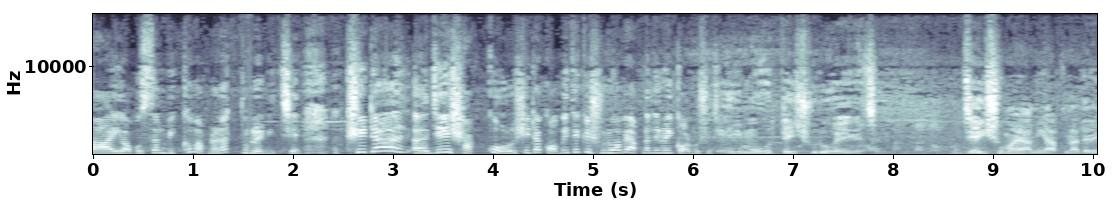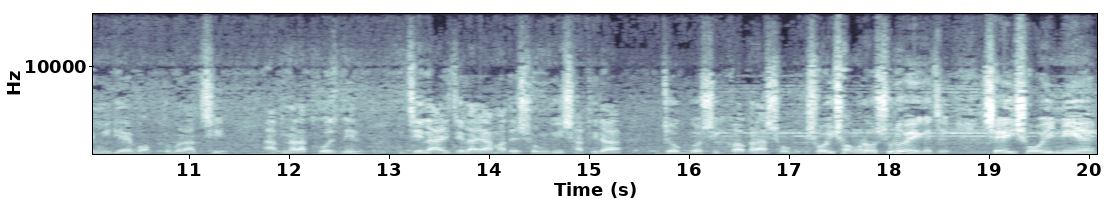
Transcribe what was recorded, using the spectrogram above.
বা এই অবস্থান বিক্ষোভ আপনারা তুলে নিচ্ছেন। সেটা যে স্বাক্ষর সেটা কবে থেকে শুরু হবে আপনাদের ওই কর্মসূচি? এই মুহূর্তেই শুরু হয়ে গেছে। যেই সময় আমি আপনাদের মিডিয়ায় বক্তব্য রাখছি আপনারা খোঁজ নিন জেলায় জেলায় আমাদের সঙ্গী সাথীরা যোগ্য শিক্ষকরা সই- সংগ্রহ শুরু হয়ে গেছে। সেই সই নিয়ে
